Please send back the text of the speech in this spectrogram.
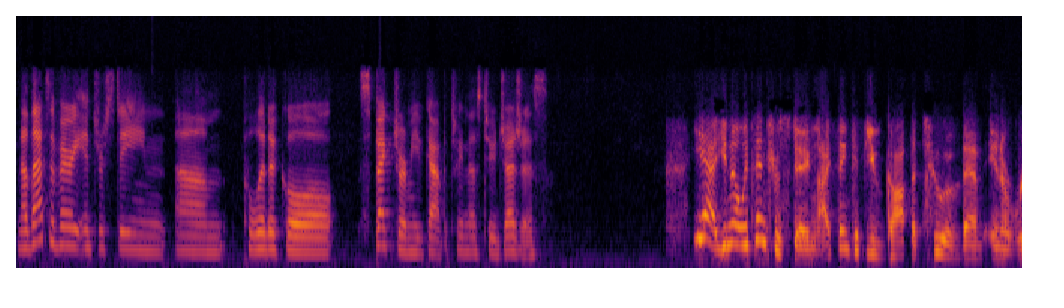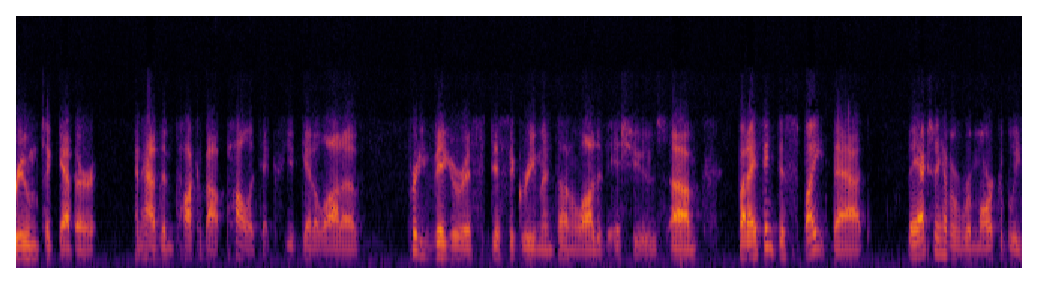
Now, that's a very interesting um, political spectrum you've got between those two judges. Yeah, you know, it's interesting. I think if you got the two of them in a room together and had them talk about politics, you'd get a lot of pretty vigorous disagreement on a lot of issues. Um, but I think despite that, they actually have a remarkably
